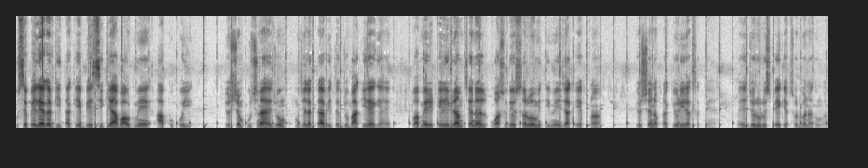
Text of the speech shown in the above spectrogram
उससे पहले अगर गीता के बेसिक या अबाउट में आपको कोई क्वेश्चन पूछना है, जो मुझे लगता है अभी तक जो बाकी रह गया है तो आप मेरे टेलीग्राम चैनल वासुदेव सर्वमिति में जाके अपना क्वेश्चन, अपना क्यूरी रख सकते हैं। मैं ज़रूर उस पर एक एपिसोड बना दूँगा।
